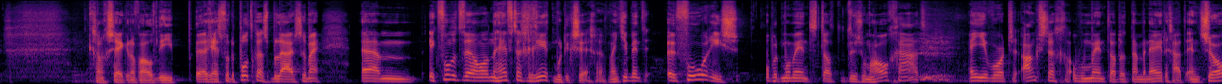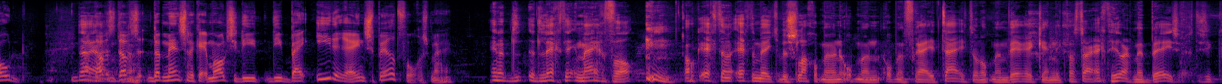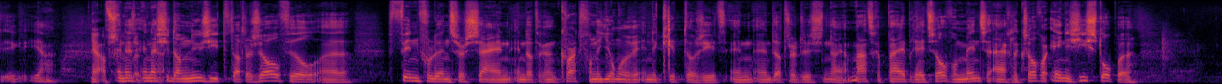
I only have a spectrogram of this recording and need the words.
Ik ga nog zeker nog wel die eh, rest van de podcast beluisteren. Maar ehm, ik vond het wel een heftige rit, moet ik zeggen. Want je bent euforisch op het moment dat het dus omhoog gaat. En je wordt angstig op het moment dat het naar beneden gaat. En zo. Nou Nou, ja, dat is, dat is de menselijke emotie die, die bij iedereen speelt, volgens mij. En het, het legde in mijn geval ook echt een, echt een beetje beslag op mijn, op, mijn, op mijn vrije tijd en op mijn werk. En ik was daar echt heel erg mee bezig. Dus ik, ik- ja. Ja, En, afschuwelijk. en als je dan nu ziet dat er zoveel eh finfluencers zijn... en dat er een kwart van de jongeren in de crypto zit... en, en dat er dus nou ja, maatschappijbreed zoveel mensen eigenlijk... zoveel energie stoppen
